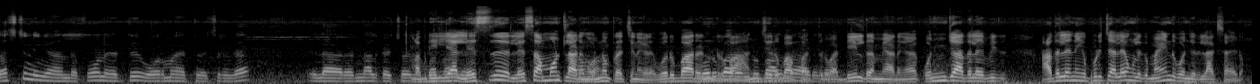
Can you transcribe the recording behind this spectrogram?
ஜஸ்ட்டு நீங்கள் அந்த ஃபோனை எடுத்து ஓரமாக எடுத்து வச்சுருங்க. இல்லை ரெண்டு நாள் கழிச்சோ அப்படி இல்லையா? லெஸ் லெஸ் அமௌண்ட்டில் ஆடுங்க. ஒன்றும் பிரச்சனை கிடையாது. ஒரு ரூபா ரெண்டு ரூபா அஞ்சு ரூபா பத்து ரூபா டீல் ரம்மி ஆடுங்க கொஞ்சம் அதில் அதில் நீங்கள் பிடிச்சாலே உங்களுக்கு மைண்டு கொஞ்சம் ரிலாக்ஸ் ஆகிடும்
